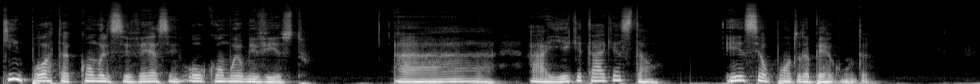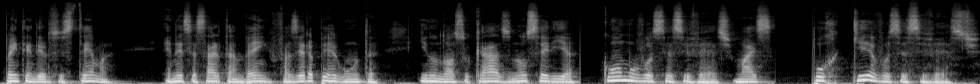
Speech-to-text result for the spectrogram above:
Que importa como eles se vestem ou como eu me visto? Ah, aí é que está a questão. Esse é o ponto da pergunta. Para entender o sistema, é necessário também fazer a pergunta, e no nosso caso não seria como você se veste, mas por que você se veste.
